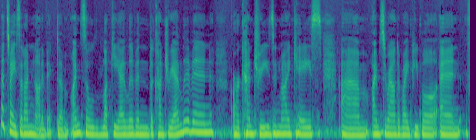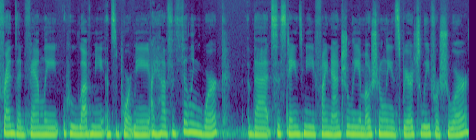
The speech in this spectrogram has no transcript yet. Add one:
let's face it, I'm not a victim. I'm so lucky I live in the country I live in, our countries in my case. Um, I'm surrounded by people and friends and family who love me and support me. I have fulfilling work that sustains me financially, emotionally, and spiritually for sure.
